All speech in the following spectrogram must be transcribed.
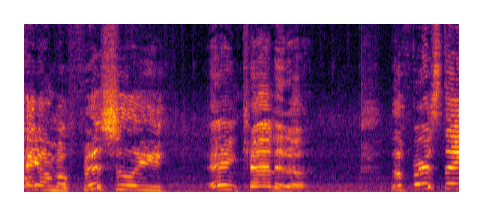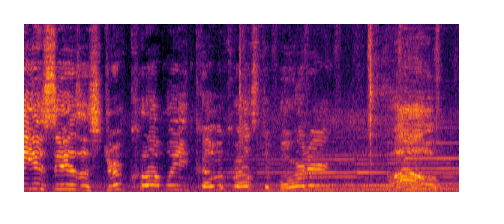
I am officially in Canada. The first thing you see is a strip club when you come across the border. Wow.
